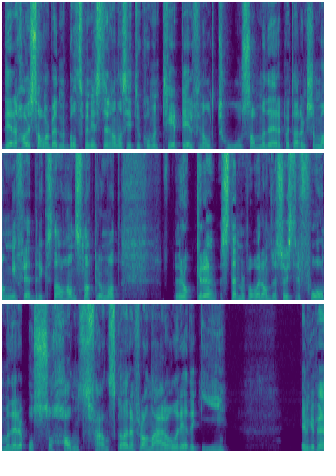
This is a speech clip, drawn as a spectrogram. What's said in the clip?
dere har jo samarbeidet med Godsminister. Han har sittet og kommentert delfinale to sammen med dere på et arrangement i Fredrikstad, og han snakker om at rockere stemmer på hverandre. Så hvis dere får med dere også hans fanskare, for han er jo allerede i MGP,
